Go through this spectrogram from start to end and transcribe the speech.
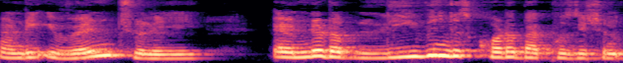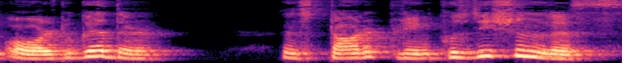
And he eventually ended up leaving his quarterback position altogether and started playing positionless,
